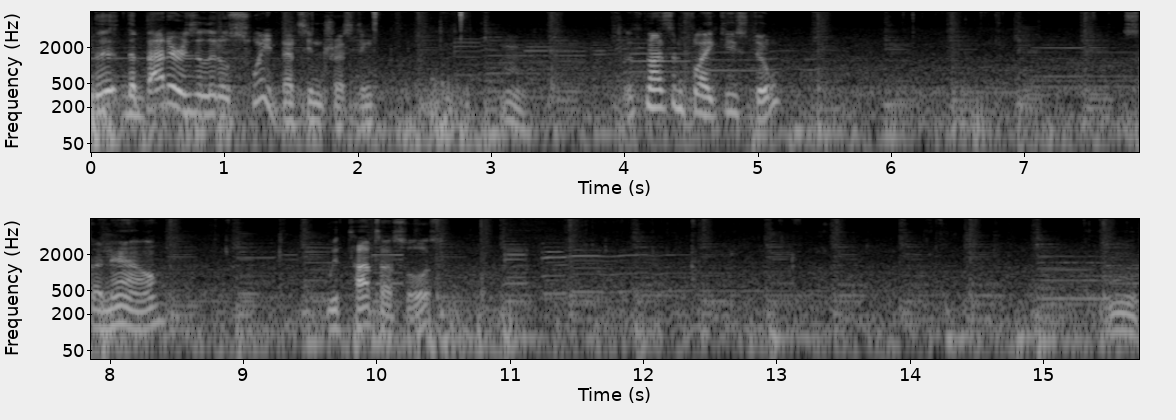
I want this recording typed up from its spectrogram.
the, the batter is a little sweet. That's interesting. Mm. It's nice and flaky still. So now with tartar sauce. Mm.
